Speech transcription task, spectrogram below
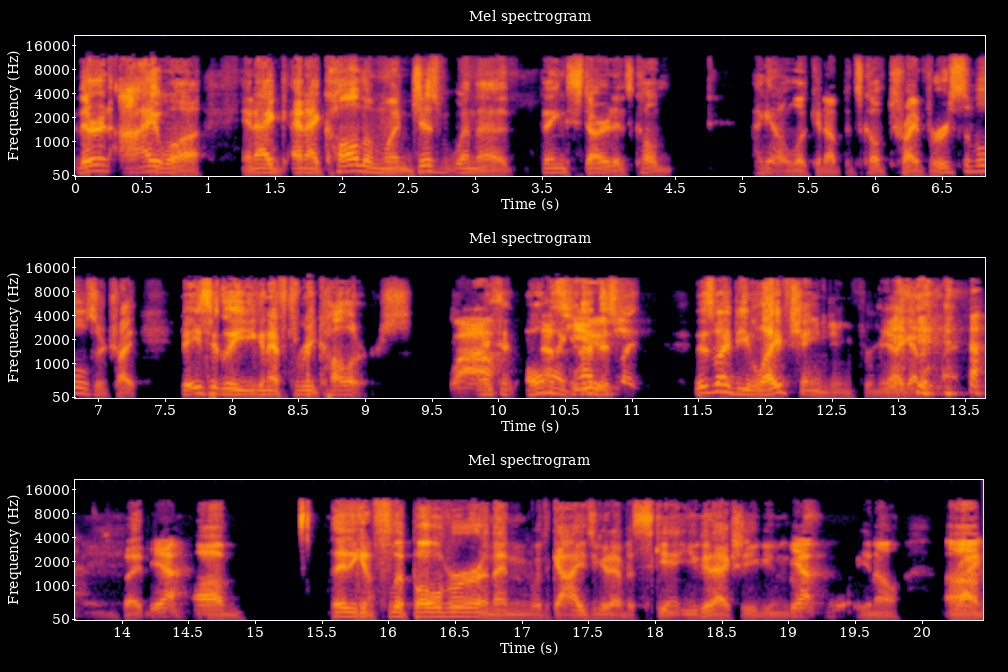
They're in Iowa, and I and I called them when just when the thing started. It's called. I got to look it up. It's called Triversibles or Tri. Basically, you can have three colors. Wow. I said, "Oh my god, this might this might be life changing for me." I got to, but yeah. um, then you can flip over, and then with guys, you could have a skin. You could actually even, go Yep. you know, um, right.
